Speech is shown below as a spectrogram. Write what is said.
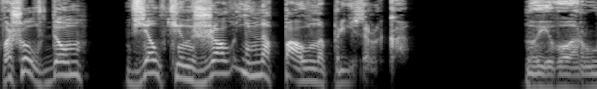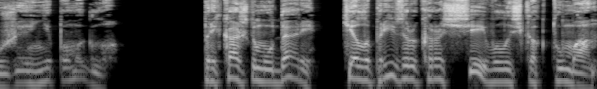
вошел в дом, взял кинжал и напал на призрака но его оружие не помогло. При каждом ударе тело призрака рассеивалось, как туман,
